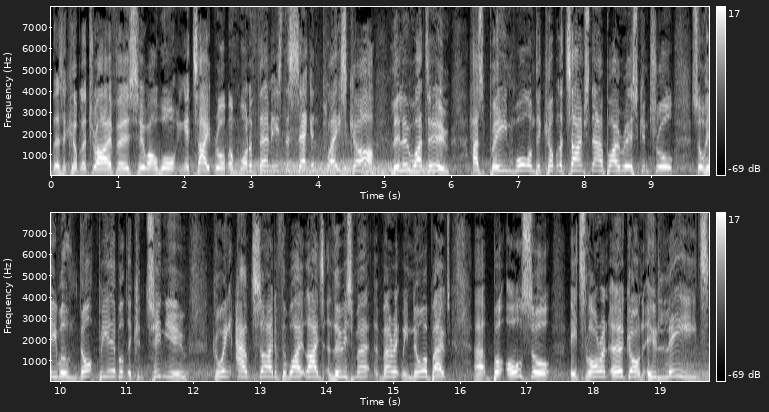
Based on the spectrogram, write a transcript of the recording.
there's a couple of drivers who are walking a tightrope, and one of them is the second place car. Lilou Wadoux has been warned a couple of times now by race control, so he will not be able to continue going outside of the white lines. Louis Mer- Méric, we know about, uh, but also it's Laurent Hurgon who leads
